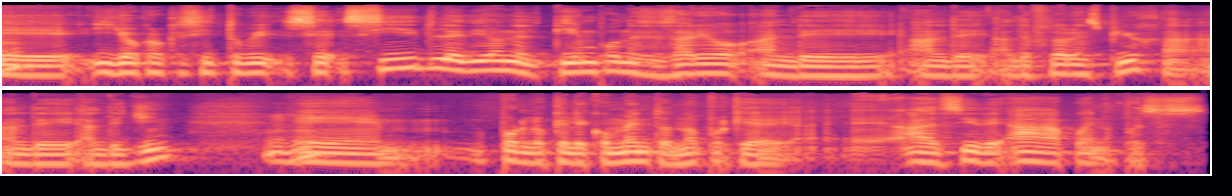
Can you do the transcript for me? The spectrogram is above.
Eh, y yo creo que sí, tuve, sí, le dieron el tiempo necesario al de, al de, al de Florence Pugh, al de, al de Jean, eh, por lo que le comento, ¿no? Porque así de, ah, bueno, pues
